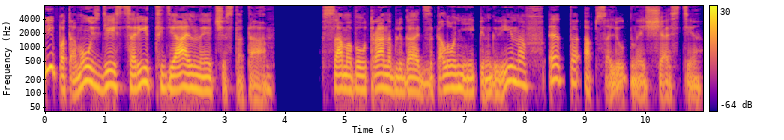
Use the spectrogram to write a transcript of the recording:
и потому здесь царит идеальная чистота. С самого утра наблюдать за колонией пингвинов — это абсолютное счастье.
